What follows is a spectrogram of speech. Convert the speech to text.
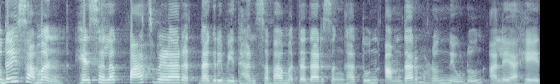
उदय सामंत हे सलग पाच वेळा रत्नागिरी विधानसभा मतदारसंघातून आमदार म्हणून निवडून आले आहेत.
